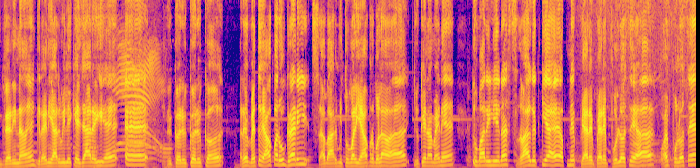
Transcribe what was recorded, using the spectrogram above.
ग्रैनी ना ग्रैनी आर्मी लेके जा रही है। ए, रुको रुको रुको। अरे मैं तो यहाँ पर हूँ ग्रैनी। सब आर्मी तुम्हारी यहाँ पर बोला हुआ क्योंकि ना मैंने तुम्हारे लिए ना स्वागत किया है अपने प्यारे प्यारे फूलों से हाँ। फूलों से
